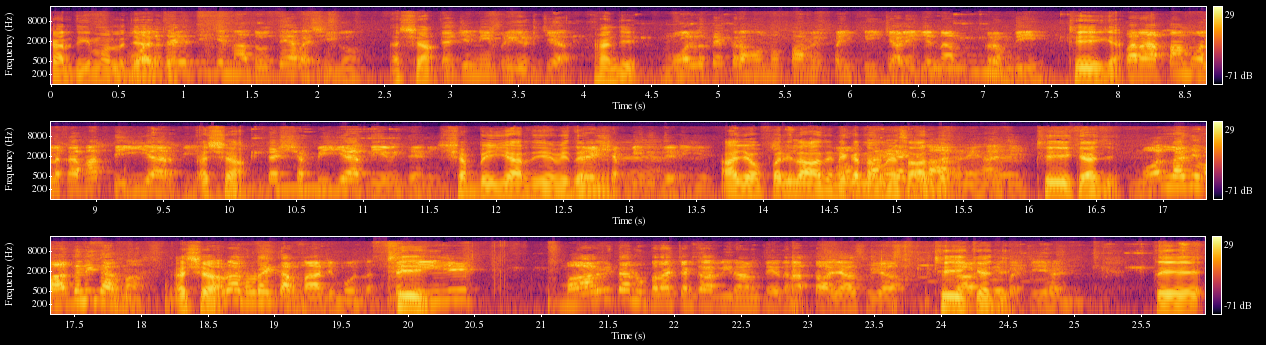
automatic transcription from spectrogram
ਕਰ ਦਈਏ ਮੁੱਲ ਮੁੱਲ ਜਾਇਜ਼ ਤੇ ਜੀ ਜਿੰਨਾ ਦੁੱਧ ਆ ਵਸ਼ੀ ਕੋ ਅੱਛਾ। ਤੇ ਜਿੰਨੀ ਬਰੀਡ ਚ ਆ। ਹਾਂਜੀ। ਮੁੱਲ ਤੇ ਕਰਾਉਣ ਨੂੰ ਭਾਵੇਂ 35 40 ਜਿੰਨਾ ਕਰਾਉਂਦੀ ਠੀਕ ਹੈ। ਪਰ ਆਪਾਂ ਮੁੱਲ ਕਰਨਾ 30000 ਰੁਪਏ ਅੱਛਾ। ਤੇ 26000 ਦੀ ਇਹ ਵੀ ਦੇਣੀ 26000 ਦੀ ਇਹ ਵੀ ਦੇਣੀ 26 ਦੀ ਦੇਣੀ ਹੈ। ਅੱਜ ਆਫਰ ਹੀ ਲਾ ਦੇਣੇ ਕਿ ਨਵੇਂ ਸਾਲ ਲਾ ਦੇ। ਦੇਣੇ, ਹਾਂਜੀ। ਠੀਕ ਹੈ ਜੀ। ਮੁੱਲ ਅੱਜ ਵੱਧ ਨਹੀਂ ਕਰਨਾ। ਅੱਛਾ। ਥੋੜਾ ਥੋੜਾ ਹੀ ਕਰਨਾ ਅੱਜ ਮੁੱਲ। ਤੇ ਠੀਕ। ਚੀਜ਼ ਮਾਲ ਵੀ ਤੁਹਾਨੂੰ ਪਤਾ ਚੰਗਾ ਵੀਰਾਂ ਨੂੰ ਦੇ ਦੇਣਾ ਤਾਜ਼ਾ ਸੁਆ ਠੀਕ ਹੈ ਜੀ। ਹਾਂਜੀ। ਤੇ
